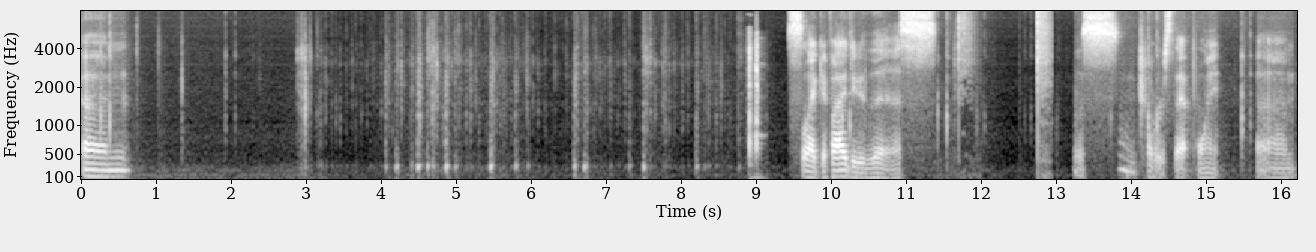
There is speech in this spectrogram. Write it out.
Um like if I do this, this covers that point. Um,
